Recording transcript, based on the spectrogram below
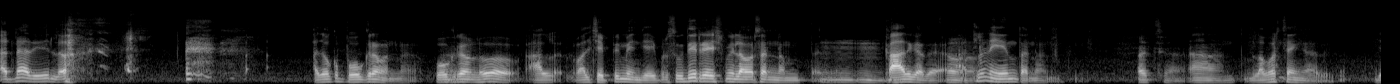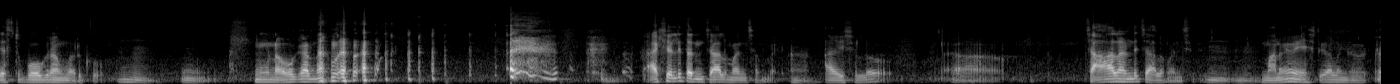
అన్న అది అది ఒక ప్రోగ్రామ్ అన్న. ప్రోగ్రాంలో వాళ్ళు వాళ్ళు చెప్పి మేము చేయి. ఇప్పుడు సుధీర్ రేష్మి లవర్స్ అని నమ్ముతాను. కాదు కదా? అట్లా నేను తను అచ్చా. లవర్స్ ఏం కాదు. జస్ట్ ప్రోగ్రామ్ వరకు. నువ్వు నవ్వకన్నా. యాక్చువల్లీ తను చాలా మంచి అమ్మాయి. ఆ. విషయంలో చాలా అంటే చాలా మంచిది. మనమే వేస్ట్ కాలం కాబట్టి.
